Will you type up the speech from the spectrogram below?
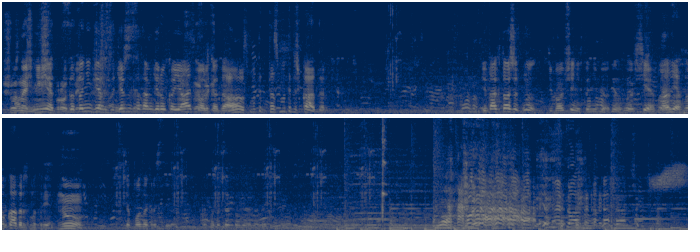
Что А, значит Нет, нищеброд? зато не держится. Держится там, где рукоять За только, да. А ну, смотри, ты смотришь кадр. И так тоже, ну, типа вообще никто не бьет. Ну, вообще. Олег, ну кадр смотри. Ну. У тебя поза красивая. Как фотосессия, наверное,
